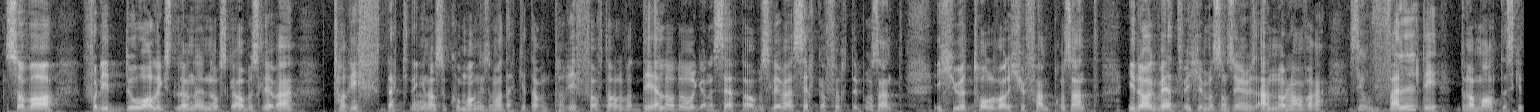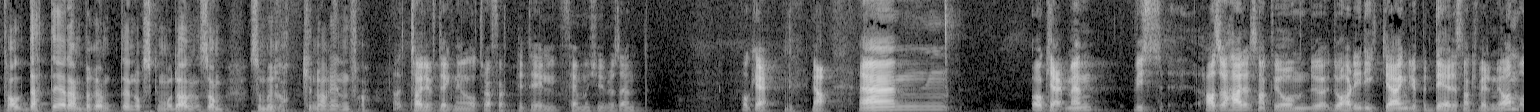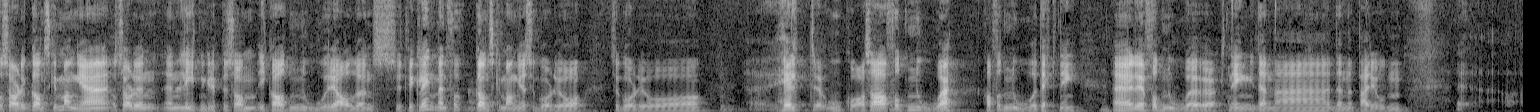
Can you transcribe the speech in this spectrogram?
så var for de dårligst lønnede i det norske arbeidslivet tariffdekningen, altså hvor mange som var dekket av en tariffavtale, var del av det organiserte arbeidslivet, ca. 40% I 2012 var det 25 I dag vet vi ikke, men sannsynligvis enda lavere. Så det er jo veldig dramatiske tall. Dette er den berømte norske modellen som, som rakner innenfra. Tariffdekningen har gått fra 40 til 25% OK. Ja. Um, OK, men hvis altså her snakker vi om, du, du, har de rike, en gruppe dere snakker veldig mye om. Og så har du ganske mange, og så har du en, en liten gruppe som ikke har hatt noe reallønnsutvikling. Men for ganske mange så går det jo, går det jo eh, helt OK. Altså har fått noe, har fått noe dekning. Eh, eller fått noe økning denne, denne perioden. Eh,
